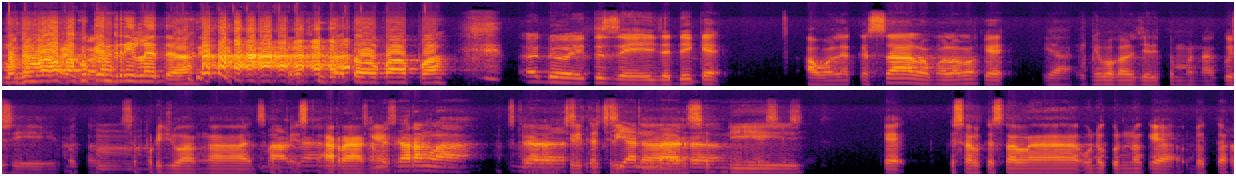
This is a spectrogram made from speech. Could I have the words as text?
Mohon maaf aku kan relate ya. Enggak tahu apa-apa. Aduh, itu sih. Jadi kayak awalnya kesal, lama-lama kayak ya ini bakal jadi temen aku sih, bakal Hmm. seperjuangan sampai Bahkan sekarang Sampai ya. sekarang lah. Sekarang cerita-cerita sedih. Yes, yes. Kayak kesal-kesalnya unek-unek ya udah ter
